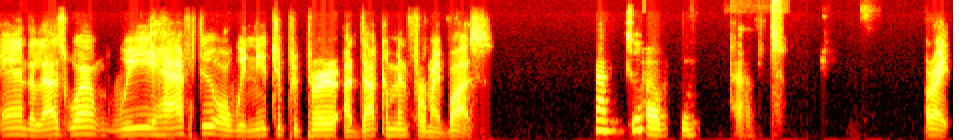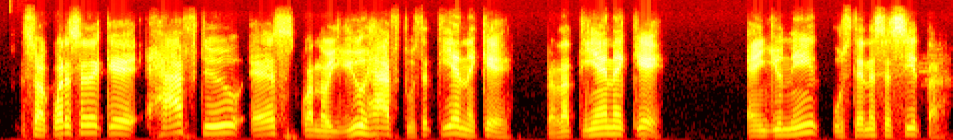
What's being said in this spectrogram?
And the last one, we have to or we need to prepare a document for my boss. Have to. Have to. Have to. All right. So acuérdese de que have to es cuando you have to. Usted tiene que, ¿verdad? Tiene que. And you need, usted necesita.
